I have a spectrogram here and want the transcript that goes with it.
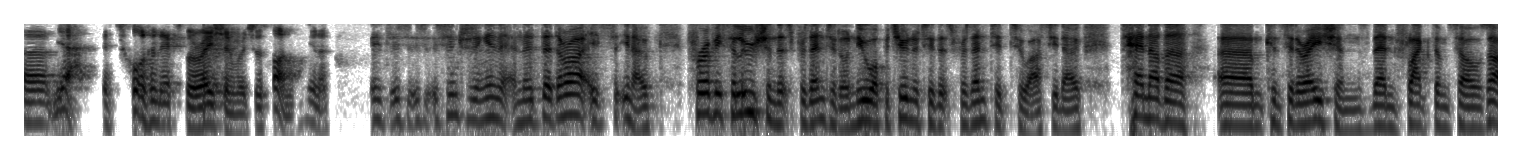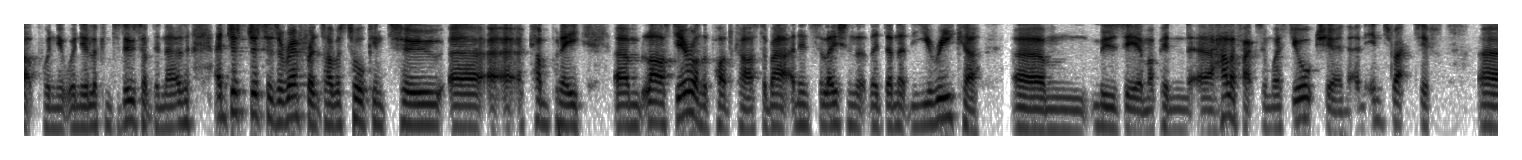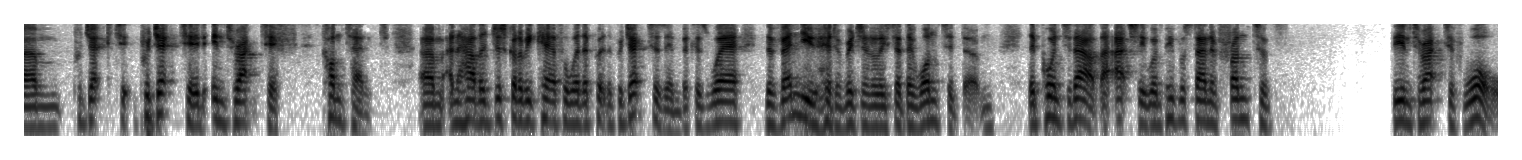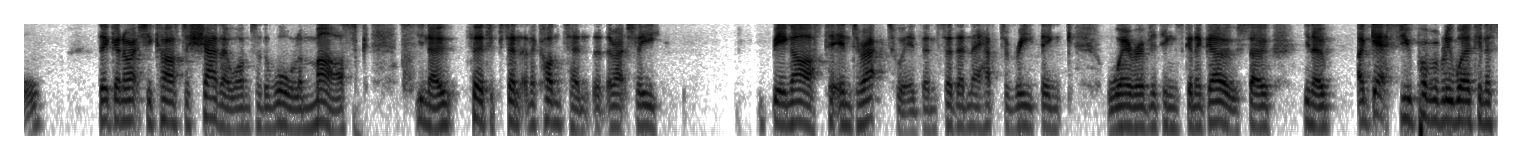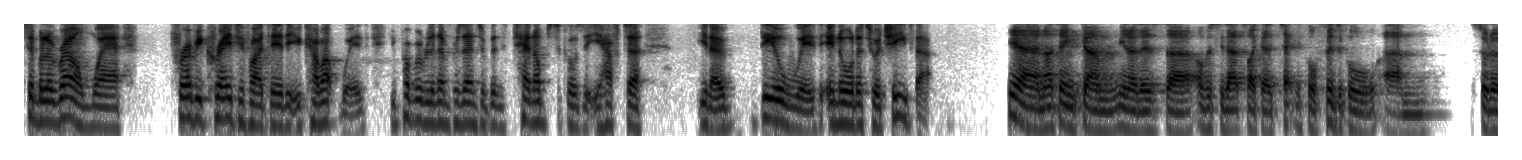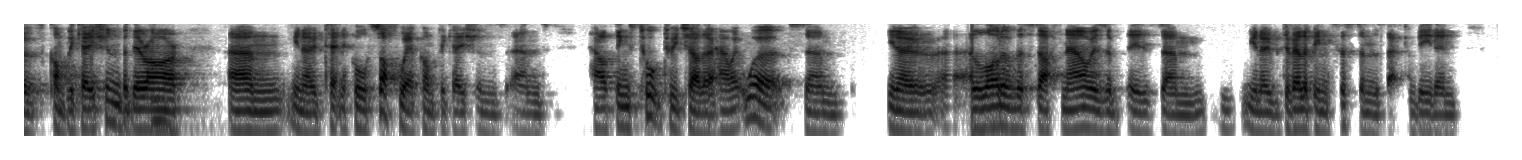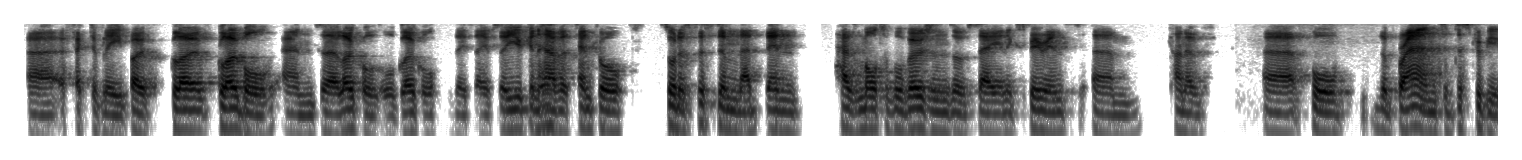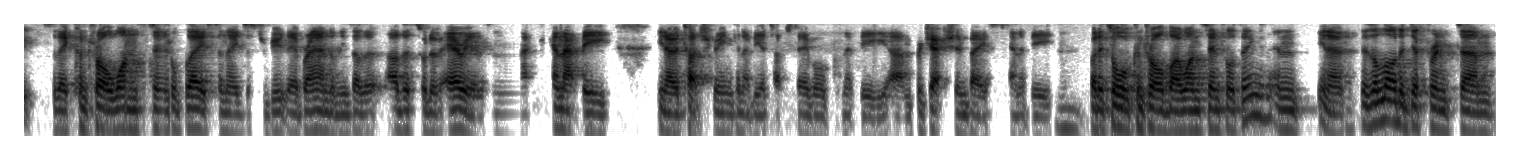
uh, yeah, it's all an exploration, which is fun. You know. It's, it's, it's interesting, isn't it? And there, there are, it's, you know, for every solution that's presented or new opportunity that's presented to us, you know, 10 other um, considerations then flag themselves up when, you, when you're looking to do something. And just, just as a reference, I was talking to uh, a, company um, last year on the podcast about an installation that they'd done at the Eureka um, Museum up in uh, Halifax in West Yorkshire, an interactive, um, projected interactive content um, and how they've just got to be careful where they put the projectors in because where the venue had originally said they wanted them, they pointed out that actually when people stand in front of the interactive wall, they're going to actually cast a shadow onto the wall and mask, you know, 30% of the content that they're actually being asked to interact with. And so then they have to rethink where everything's going to go. So, you know, I guess you probably work in a similar realm where for every creative idea that you come up with, you're probably then presented with 10 obstacles that you have to, you know, deal with in order to achieve that. Yeah, and I think um, you know, there's uh, obviously that's like a technical, physical um, sort of complication, but there mm. are um, you know technical software complications and how things talk to each other, how it works. Um, you know, a lot of the stuff now is is um, you know developing systems that can be then uh, effectively both glo- global and uh, local or global, they say. So you can yeah. have a central sort of system that then has multiple versions of, say, an experience um, kind of uh, for the brand to distribute. So they control one central place and they distribute their brand on these other other sort of areas. And that, can that be, you know, a touch screen? Can it be a touch table? Can it be um, projection based? Can it be? Mm. But it's all controlled by one central thing. And you know, there's a lot of different um,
